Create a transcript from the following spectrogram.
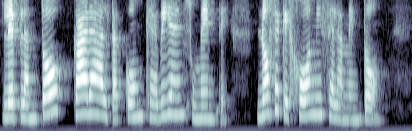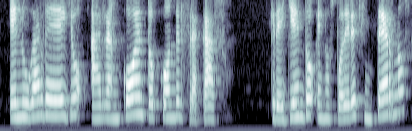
Le plantó cara al tacón que había en su mente. No se quejó ni se lamentó. En lugar de ello, arrancó el tocón del fracaso, creyendo en los poderes internos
